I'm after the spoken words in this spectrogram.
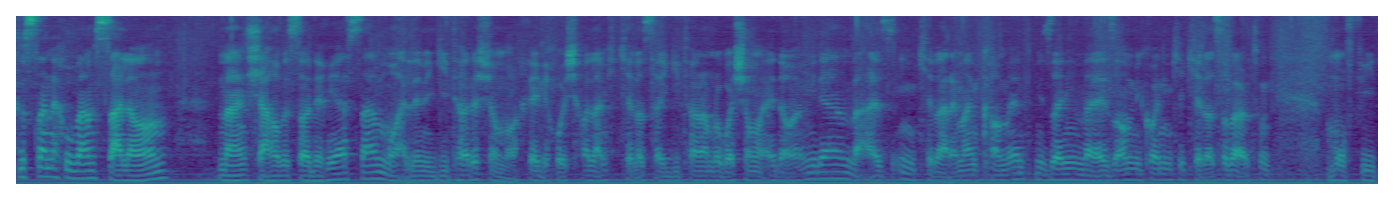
دوستان خوبم سلام. من شهاب صادقی هستم معلم گیتار شما. خیلی خوشحالم که کلاس های گیتارم رو با شما ادامه میدم و از این که برای من کامنت می‌ذاریم و اعزام می‌کنیم که کلاس ها براتون مفید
